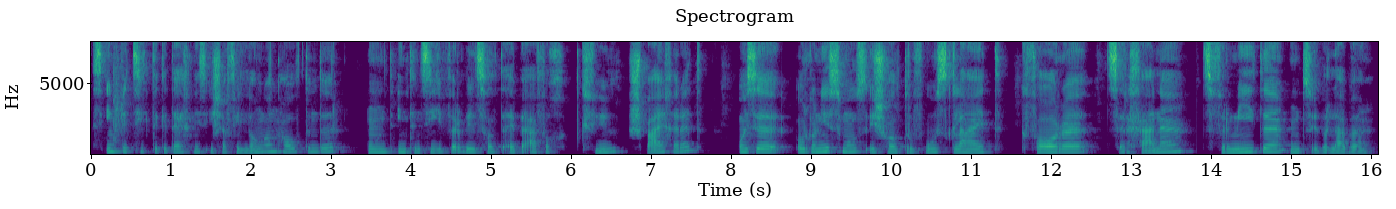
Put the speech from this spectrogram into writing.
Das implizite Gedächtnis ist auch viel langanhaltender und intensiver, weil es halt eben einfach Gefühl speichert. Unser Organismus ist halt darauf ausgelegt, Gefahren zu erkennen, zu vermeiden und zu überleben.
